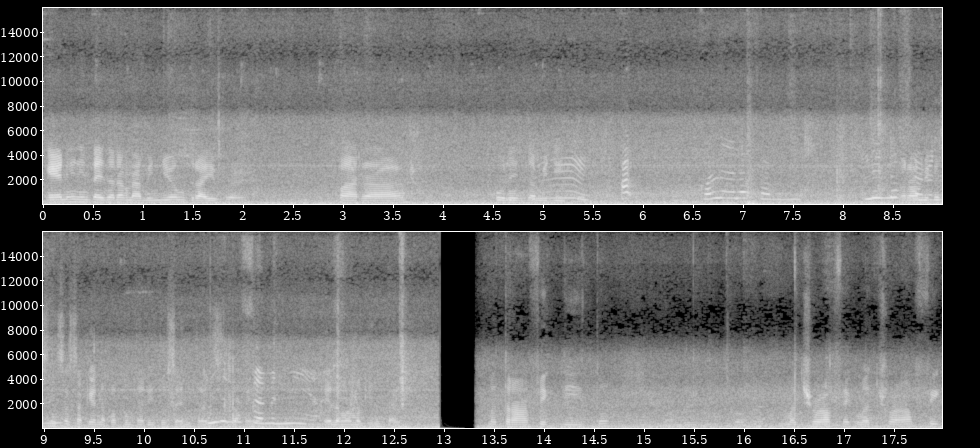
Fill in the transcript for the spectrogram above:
Ngayon, hinintay na lang namin yung driver para kunin kami dito. Marami kasing sasakyan na papunta dito sa entrance na kaya kailangan maghintay. Ma-traffic dito. Ma-traffic, ma-traffic,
